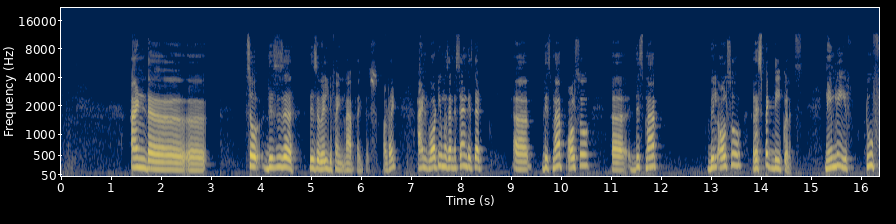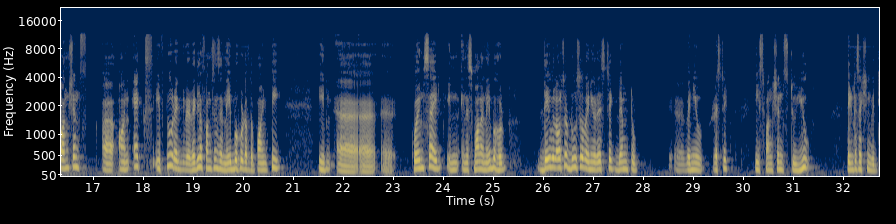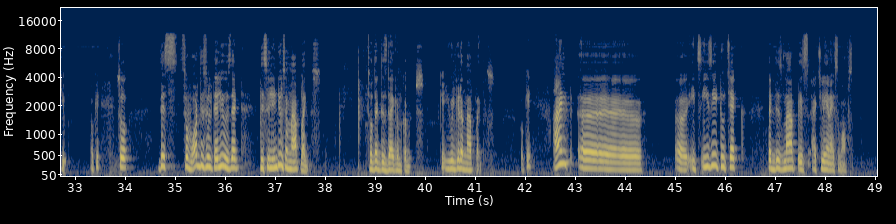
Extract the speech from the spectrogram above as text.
And uh, uh, so this is a this is a well defined map like this alright and what you must understand is that uh, this map also uh, this map will also respect the equivalence. Namely if two functions uh, on x if two regular, regular functions in neighborhood of the point p in uh, coincide in, in a smaller neighborhood they will also do so when you restrict them to when you restrict these functions to u the intersection with u okay? So this so what this will tell you is that this will induce a map like this so that this diagram commutes. Okay? You will get a map like this. Okay? And uh, uh, it is easy to check that this map is actually an isomorphism.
